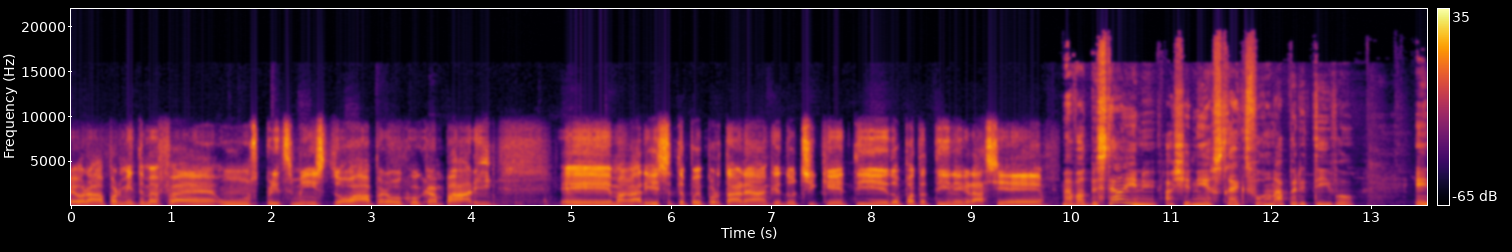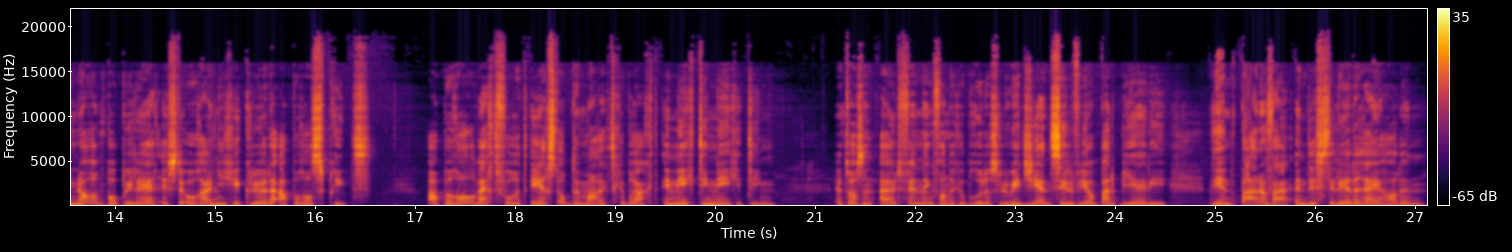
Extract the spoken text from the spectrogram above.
E ora permettimi fare un spritz misto Aperol con Campari e magari se te puoi portare anche cicchetti e due patatine, grazie. Maar wat bestel je nu als je neerstrijkt voor een aperitivo? Enorm populair is de oranje gekleurde Aperol Spritz. Aperol werd voor het eerst op de markt gebracht in 1919. Het was een uitvinding van de gebroeders Luigi en Silvio Barbieri, die in Padova een distilleerderij hadden.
